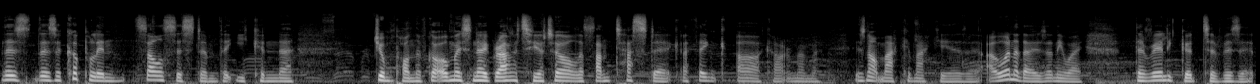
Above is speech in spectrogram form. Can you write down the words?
There's there's a couple in Sol System that you can uh, jump on. They've got almost no gravity at all. They're fantastic. I think oh I can't remember. It's not Makemake, is it? Oh, one of those anyway. They're really good to visit.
